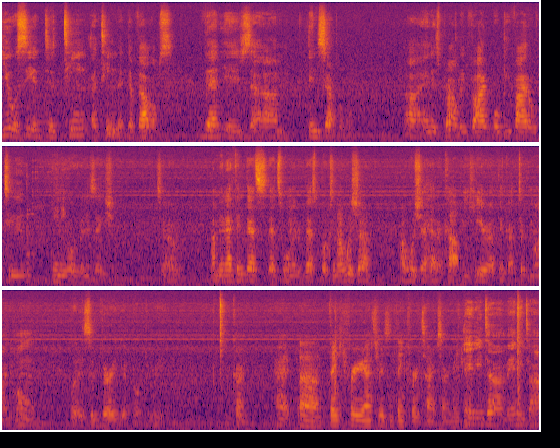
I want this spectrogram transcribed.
You will see a, team a team that develops that is um, inseparable, uh, and is probably vi- will be vital to any organization. So, I mean, I think that's that's one of the best books, and I wish I I wish I had a copy here. I think I took mine home, but it's a very good book to read. Okay. All right. Um, thank you for your answers and thank you for your time, Sergeant Major. Anytime, anytime.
